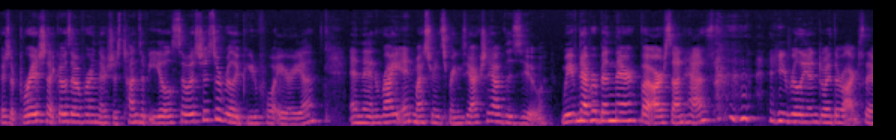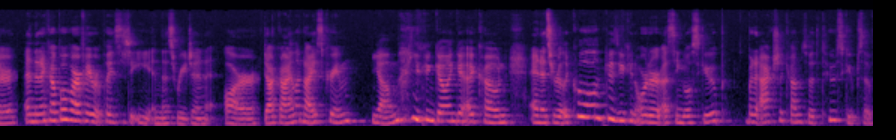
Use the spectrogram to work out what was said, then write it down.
there's a bridge that goes over and there's just tons of eels. So it's just a really beautiful area. And then right in Western Springs, you actually have the zoo. We've never been there, but our son has. he really enjoyed the rocks there. And then a couple of our favorite places to eat in this region are Duck Island ice cream. Yum. You can go and get a cone and it's really cool because you can order a single scoop but it actually comes with two scoops of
